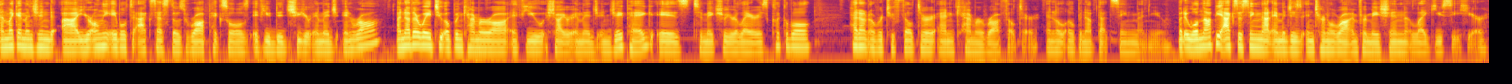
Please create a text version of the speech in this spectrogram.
And like I mentioned, uh, you're only able to access those raw pixels if you did shoot your image in RAW. Another way to open Camera Raw if you shot your image in JPEG is to make sure your layer is clickable, head on over to filter and camera raw filter and it'll open up that same menu. But it will not be accessing that image's internal raw information like you see here.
